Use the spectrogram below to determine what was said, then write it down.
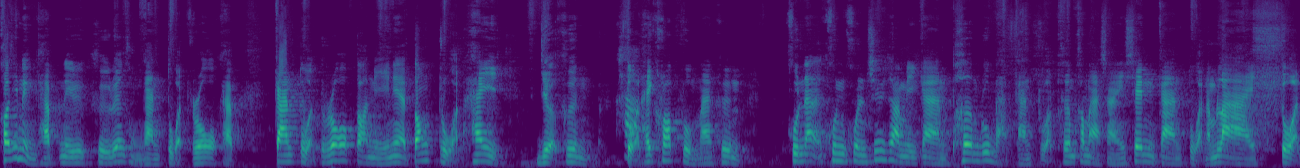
ข้อที่หนึ่งครับนี่คือเรื่องของการตรวจโรคครับการตรวจโรคตอนนี้เนี่ยต้องตรวจให้เยอะขึ้นค่ะตรวจให้ครอบคลุมมากขึ้น คุณน่ะคุณคุณที่จะมีการเพิ่มรูปแบบการตรวจเพิ่มเข้ามาใช้ เช่น การตรวจน้ำลาย ตรวจ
